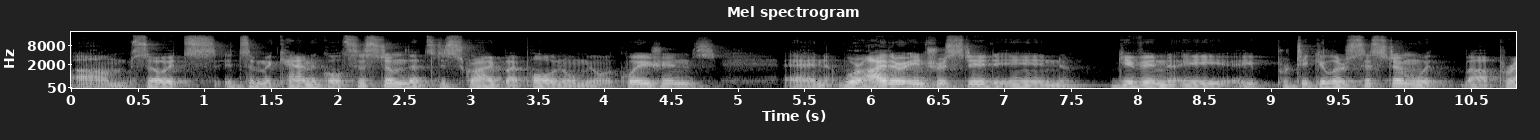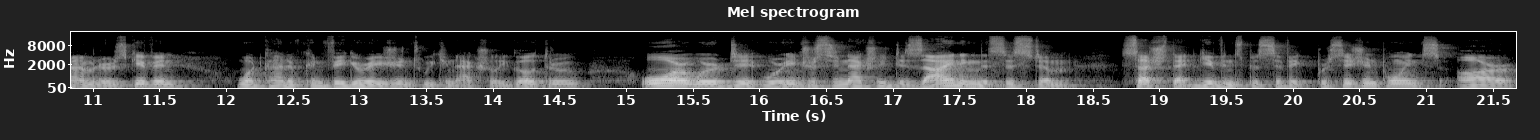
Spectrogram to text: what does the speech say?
Um, so it's, it's a mechanical system that's described by polynomial equations. And we're either interested in, given a, a particular system with uh, parameters given, what kind of configurations we can actually go through, or we're, we're interested in actually designing the system such that given specific precision points, our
